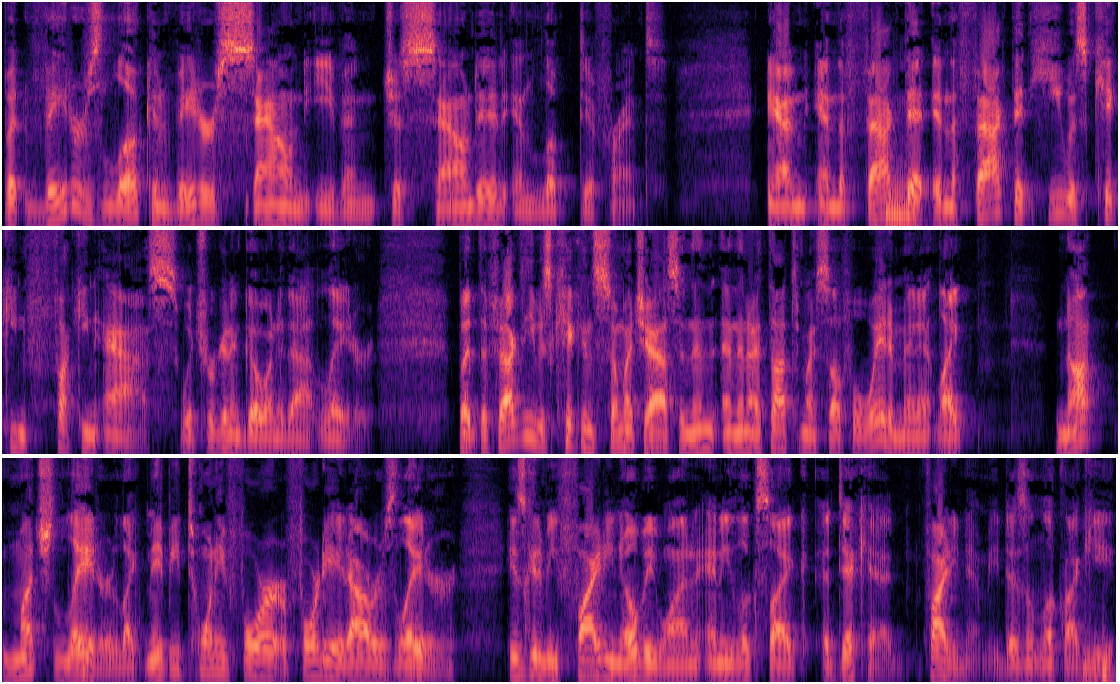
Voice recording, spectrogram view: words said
but Vader's look and Vader's sound even just sounded and looked different. And and the fact mm. that and the fact that he was kicking fucking ass, which we're going to go into that later. But the fact that he was kicking so much ass and then and then I thought to myself, well wait a minute, like not much later, like maybe 24 or 48 hours later, he's going to be fighting Obi Wan, and he looks like a dickhead fighting him. He doesn't look like he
